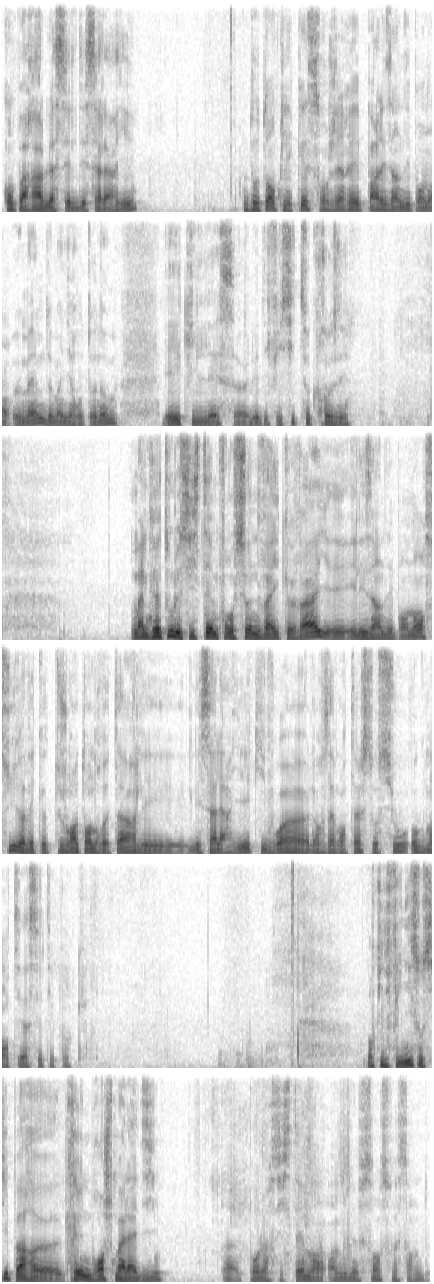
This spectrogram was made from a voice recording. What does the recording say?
comparables à celles des salariés, d'autant que les caisses sont gérées par les indépendants eux-mêmes de manière autonome et qu'ils laissent les déficits se creuser malgré tout, le système fonctionne vaille que vaille et, les indépendants suivent avec toujours un temps de retard les, salariés qui voient leurs avantages sociaux augmenter à cette époque. Donc ils finissent aussi par euh, créer une branche maladie euh, pour leur système en, en 1962.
